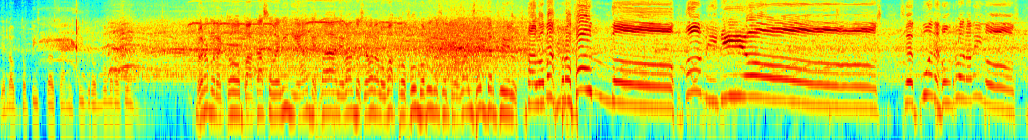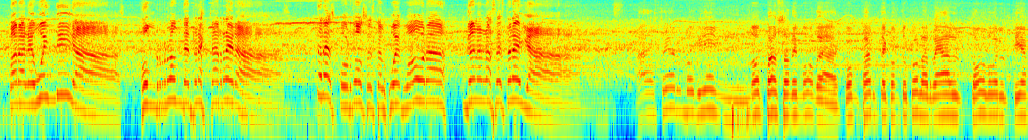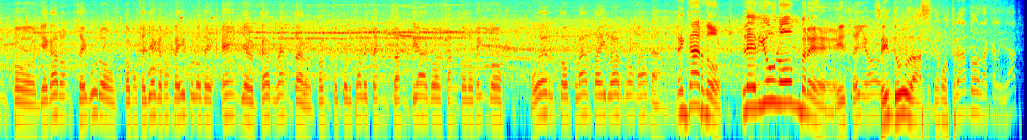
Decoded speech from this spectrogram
y en la autopista San Isidro número 100. Bueno, conectó batazo de línea que está elevándose ahora a lo más profundo, amigos, entre right centerfield. ¡A lo más profundo! ¡Oh, mi Dios! Se puede honrón, amigos, para Lewin Díaz. Honrón de tres carreras. Tres por dos está el juego ahora. Ganan las estrellas. Hacerlo bien no pasa de moda. Comparte con tu cola real todo el tiempo. Llegaron seguros como se llega en un vehículo de Angel Car Rental con sucursales en Santiago, Santo Domingo, Puerto Plata y La Romana. Ricardo, le dio un hombre. Sí, señor. Sin dudas, demostrando la calidad.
